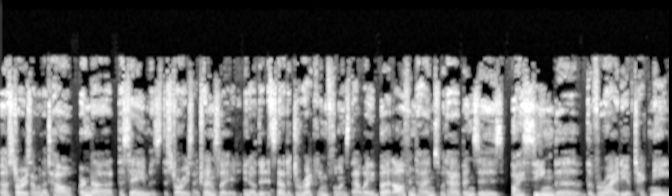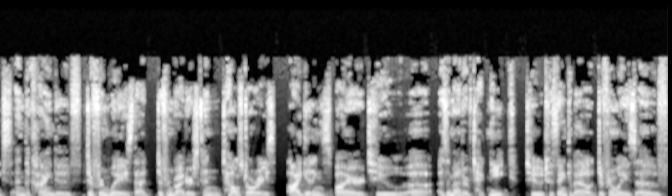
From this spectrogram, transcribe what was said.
uh, stories I want to tell, are not the same as the stories I translate. You know, that it's not a direct influence that way. But oftentimes, what happens is by seeing the the variety of techniques and the kind of different ways that different writers can tell stories, I get inspired to, uh, as a matter of technique, to to think about different ways of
